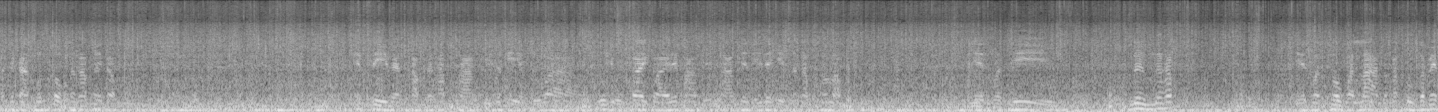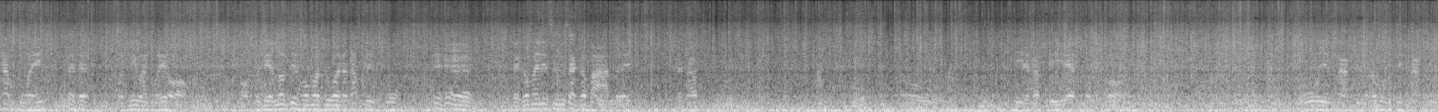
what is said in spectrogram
บรรยากาศฝนตกนะครับให้กับเอฟซีแฟนคลับนะครับทางศรีสะเกดหรือว่าผู้อยู่ใกล้ไกลได้ผ่านเส้นทางเส้นนี้ได้เห็นนะครับสำหรับ เย็นวันที่หนึ่งนะครับเย็นวันโชควันลาดนะครับถูกกันไหมครับหวยวันนี้วันหวยออก ออกทะเบียนรถที่ผมมาดูนะครับหนึ่งหกแต่ก็ไม่ได้ซื้อสักกระบาทเลยนะครับโอ้นี่นะครับสีแยกตรงก่อนโอ้ยังหนักอยู่ครับมันเป็นหนักอยู่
